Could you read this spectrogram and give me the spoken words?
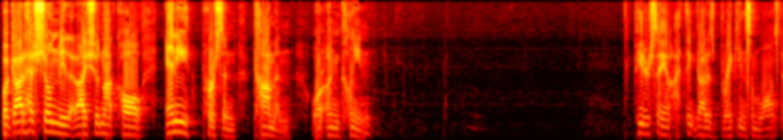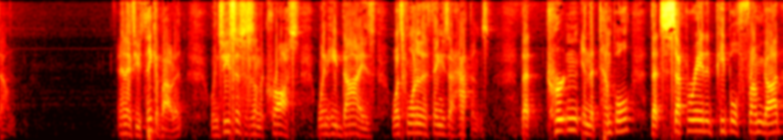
But God has shown me that I should not call any person common or unclean. Peter's saying, I think God is breaking some walls down. And if you think about it, when Jesus is on the cross, when he dies, what's one of the things that happens? That curtain in the temple that separated people from God,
